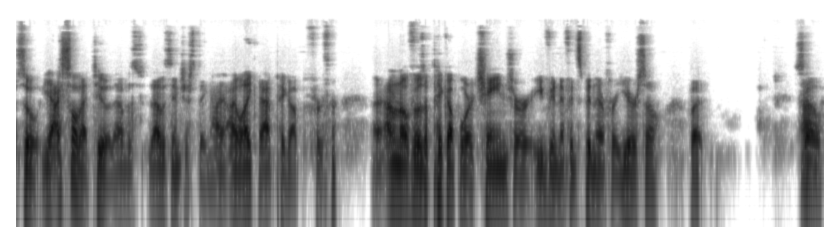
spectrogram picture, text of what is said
so yeah, I saw that too. That was that was interesting. I, I like that pickup for. I don't know if it was a pickup or a change, or even if it's been there for a year or so. But So um,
